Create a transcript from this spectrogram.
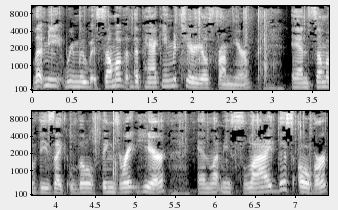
Let me remove some of the packing materials from here and some of these like little things right here. And let me slide this over.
